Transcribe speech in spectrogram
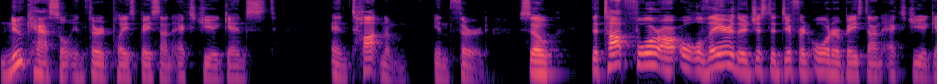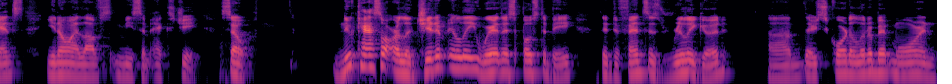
Newcastle in third place based on XG against, and Tottenham in third. So the top four are all there. They're just a different order based on XG against. You know, I love me some XG. So Newcastle are legitimately where they're supposed to be. The defense is really good. Um, they scored a little bit more and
